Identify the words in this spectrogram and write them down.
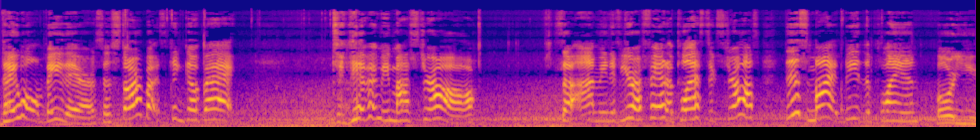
they won't be there. So Starbucks can go back to giving me my straw. So, I mean, if you're a fan of plastic straws, this might be the plan for you.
